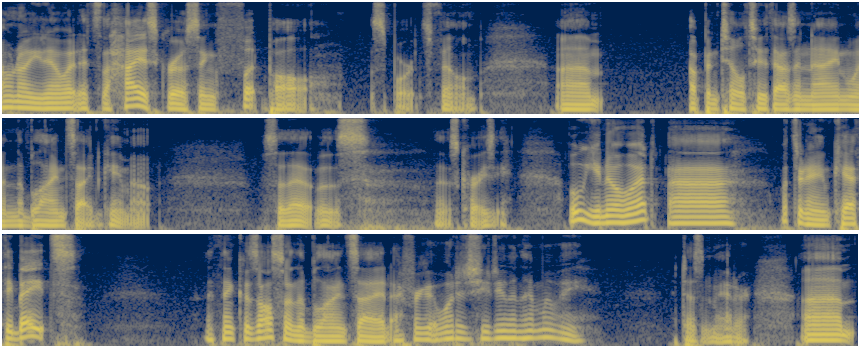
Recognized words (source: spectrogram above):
oh no, you know what? It's the highest grossing football sports film um, up until 2009 when The Blind Side came out. So that was that was crazy. Oh, you know what? Uh, what's her name? Kathy Bates. I think was also in The Blind Side. I forget what did she do in that movie. It doesn't matter. Um,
